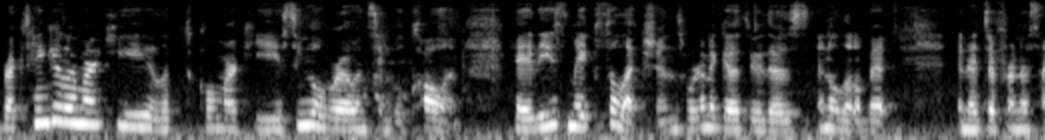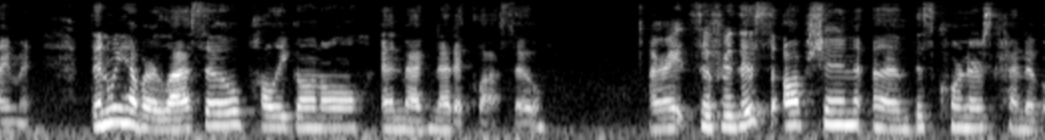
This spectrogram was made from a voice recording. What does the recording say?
rectangular marquee, elliptical marquee, single row, and single column. Okay, these make selections. We're going to go through those in a little bit in a different assignment. Then we have our lasso, polygonal, and magnetic lasso. All right, so for this option, um, this corner is kind of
